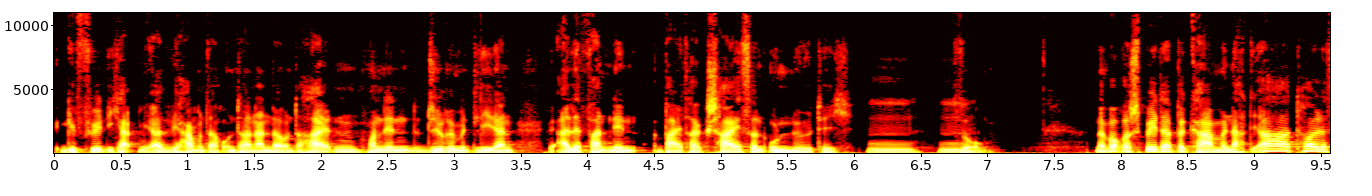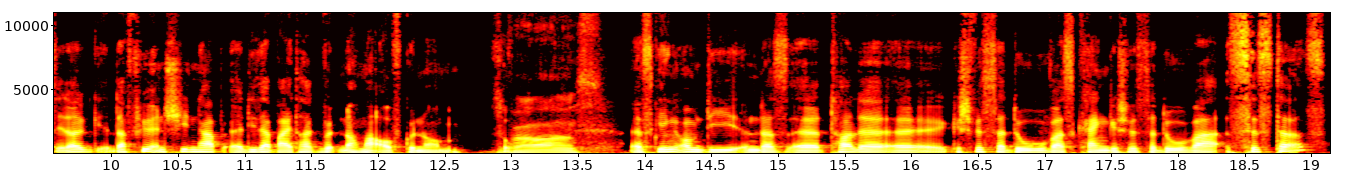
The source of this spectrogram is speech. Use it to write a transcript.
gefühlt, ich habe mir, also wir haben uns auch untereinander unterhalten von den Jurymitgliedern, wir alle fanden den Beitrag scheiße und unnötig. Hm, hm. So. Eine Woche später bekamen wir nach, ja, toll, dass ihr da, dafür entschieden habt, äh, dieser Beitrag wird nochmal aufgenommen. So. Was? Es ging um die, um das äh, tolle äh, Geschwisterduo, was kein Geschwisterduo war, Sisters.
